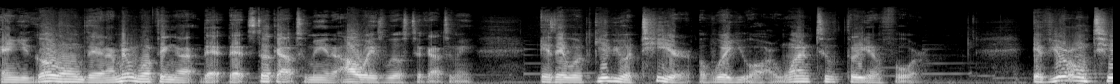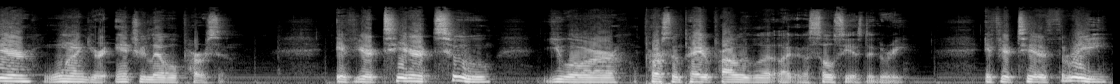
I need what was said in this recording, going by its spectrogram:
and you go on there and i remember one thing uh, that that stuck out to me and it always will stick out to me is they will give you a tier of where you are one, two, three, and four. If you're on tier one, you're entry level person. if you're tier two, you are a person paid probably with like an associate's degree. If you're tier three,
